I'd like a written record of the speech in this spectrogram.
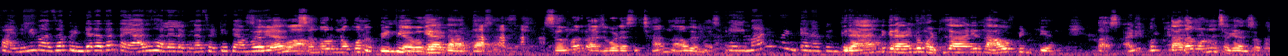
फायनली माझा पिंटर आता तयार झालाय लग्नासाठी त्यामुळे सगळ्या. समोर नको ना पिंट्या वगैरे. समर राजवाड असं छान नाव आहे माझं. प्रेमाने म्हणते ना पिंटर ग्रँड ग्रँड म्हटलं आणि नाव पिंट्या. बस आणि मग दादा म्हणून सगळ्यांसमोर.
